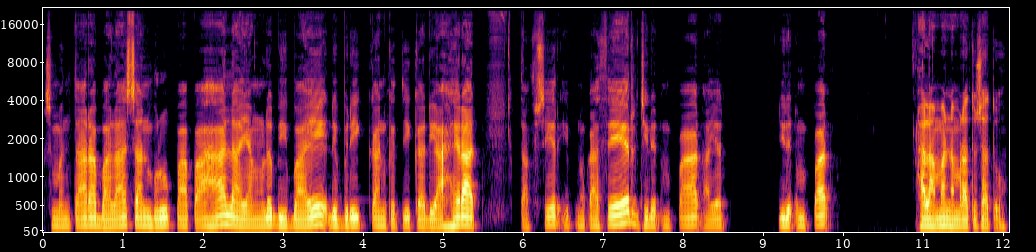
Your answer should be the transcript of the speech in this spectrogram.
sementara balasan berupa pahala yang lebih baik diberikan ketika di akhirat. Tafsir Ibnu Katsir jilid 4 ayat jilid 4 halaman 601.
